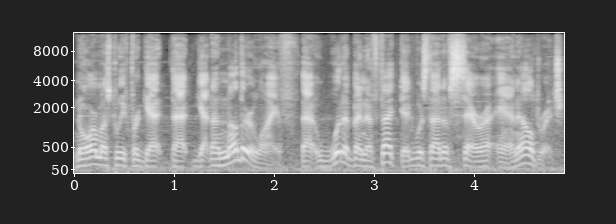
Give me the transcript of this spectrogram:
Nor must we forget that yet another life that would have been affected was that of Sarah Ann Eldridge,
